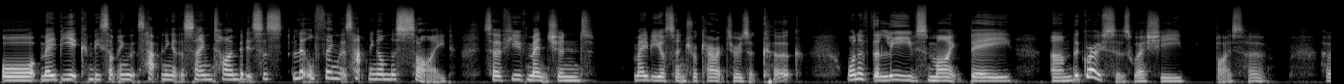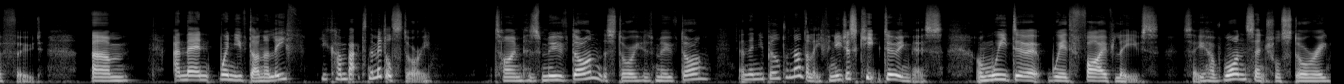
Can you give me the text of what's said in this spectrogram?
or maybe it can be something that's happening at the same time, but it's a little thing that's happening on the side. So if you've mentioned maybe your central character is a cook, one of the leaves might be um, the grocer's where she buys her her food. Um, and then when you've done a leaf, you come back to the middle story. Time has moved on, the story has moved on, and then you build another leaf. And you just keep doing this. And we do it with five leaves. So you have one central story,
